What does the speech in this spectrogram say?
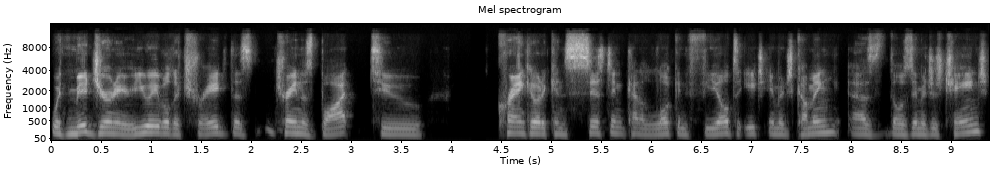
With midjourney are you able to trade this train this bot to crank out a consistent kind of look and feel to each image coming as those images change?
